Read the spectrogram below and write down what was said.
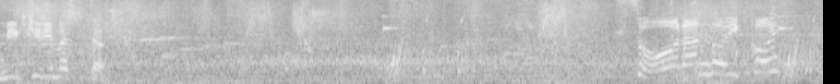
見切りました。の憩行こい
